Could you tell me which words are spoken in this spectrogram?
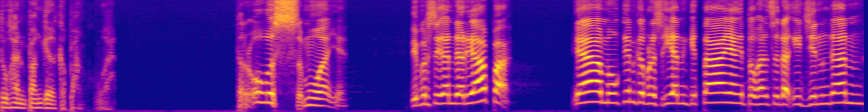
Tuhan panggil ke pangkuan. Terus semuanya. Dibersihkan dari apa? Ya mungkin kebersihan kita yang Tuhan sedang izinkan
